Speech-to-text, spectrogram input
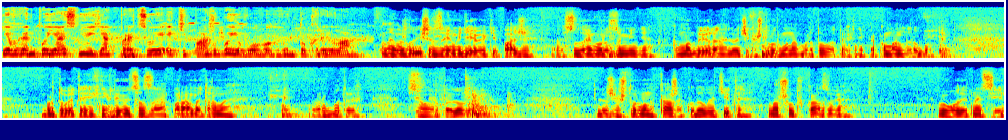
Євген пояснює, як працює екіпаж бойового гвинтокрила. Найважливіше взаємодія в екіпажі, е, взаєморозуміння командира, льотчика штурмана, бортова техніка, командна робота. Бортовий технік дивиться за параметрами роботи всього вертольоту. Льотчик штурман каже, куди летіти, маршрут вказує, виводить на ціль.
